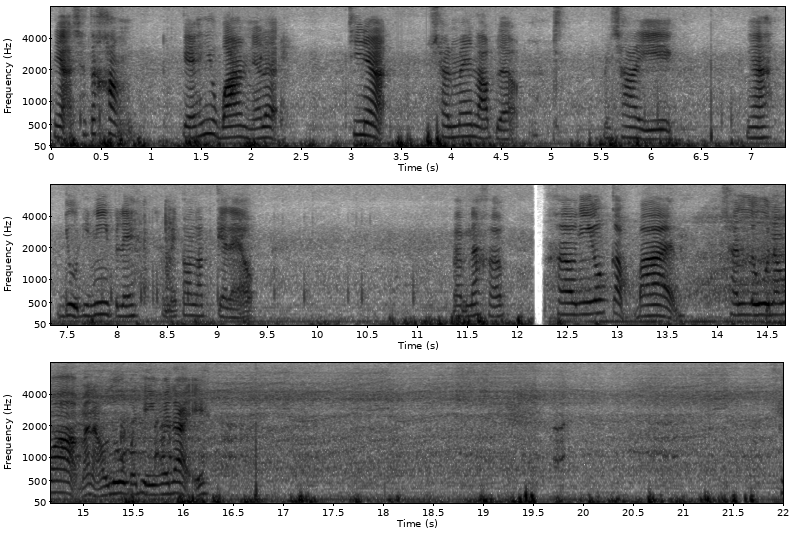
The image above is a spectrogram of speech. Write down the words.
เนี่ยฉันจะขังแกให้อยู่บ้านเนี้ยแหละ ที่เนี่ยฉันไม่รับแล้ว ไม่ใช่อีก ไงอยู่ที่นี่ไปเลยฉันไม่ต้อนรับแกแล้ว แบบนะครับ คราวนี้ก็กลับบ้าน ฉันรู้นะว่ามันเอาลูกไปทิ้งไว้ไหนโอเค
